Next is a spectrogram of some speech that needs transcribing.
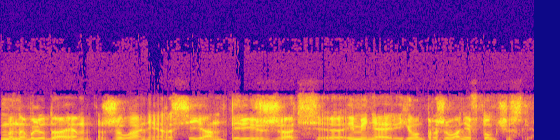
мы наблюдаем желание россиян переезжать э, и меняя регион проживания в том числе.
